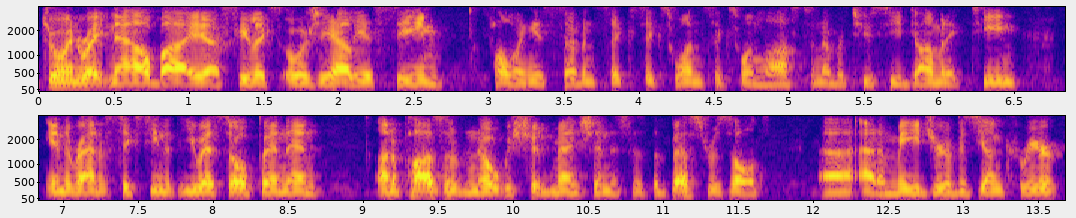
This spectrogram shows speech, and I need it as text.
Joined right now by uh, Felix Auger-Aliassime following his 7 6 6 1 6 1 loss to number two seed Dominic Thiem in the round of 16 at the US Open. And on a positive note, we should mention this is the best result uh, at a major of his young career.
